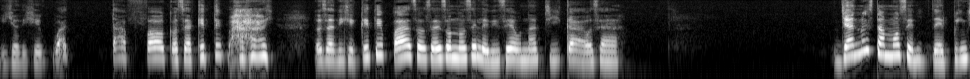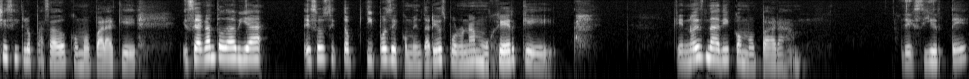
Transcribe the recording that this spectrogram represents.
Y yo dije, what the fuck, o sea, ¿qué te o sea, dije, ¿qué te pasa? O sea, eso no se le dice a una chica, o sea, ya no estamos en el pinche siglo pasado como para que se hagan todavía esos tipos de comentarios por una mujer que que no es nadie como para decirte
